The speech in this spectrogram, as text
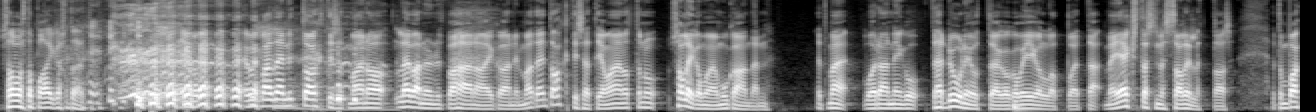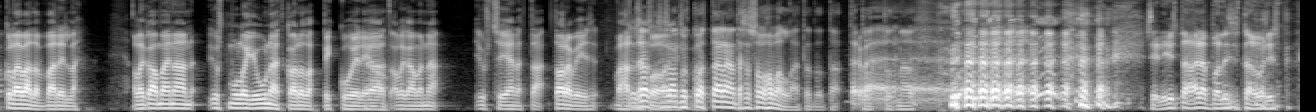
samasta paikasta. Ei, mutta mä teen nyt taktiset, mä en oo levännyt nyt vähän aikaa, niin mä teen taktiset ja mä en ottanut salikamoja mukaan tänne. Että me voidaan niinku tehdä duunijuttuja koko viikonloppu, että me ei eksytä sinne salille taas. Että on pakko levätä välillä. Alkaa meinaan, just mullakin unet kadota pikkuhiljaa, että alkaa mennä just siihen, että tarvii vähän Sä, lepoa. sä saat nukkua tänään tässä sohvalla, että tota, Terve. Tot, no. Se niistä aina poliisista uudista.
